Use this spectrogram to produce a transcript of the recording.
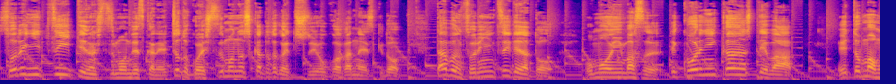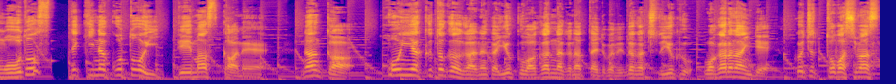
それについての質問ですかね？ちょっとこれ質問の仕方とかちょっとよくわかんないですけど、多分それについてだと思います。で、これに関しては、えっと、まあ、戻す的なことを言ってますかね？なんか、翻訳とかがなんかよくわかんなくなったりとかで、なんかちょっとよくわからないんで、これちょっと飛ばします。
